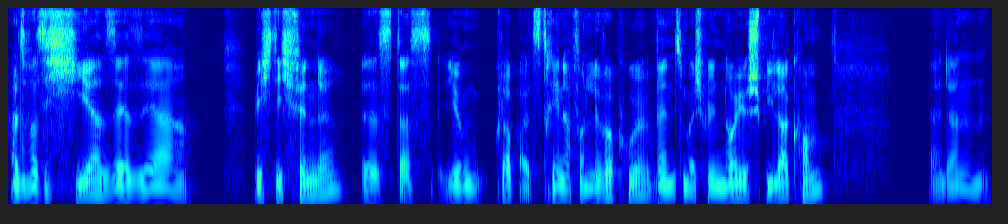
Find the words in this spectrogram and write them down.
Also was ich hier sehr sehr wichtig finde, ist, dass Jürgen Klopp als Trainer von Liverpool, wenn zum Beispiel neue Spieler kommen, äh, dann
